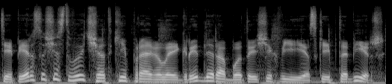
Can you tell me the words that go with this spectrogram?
Теперь существуют четкие правила игры для работающих в ЕС криптобирж.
